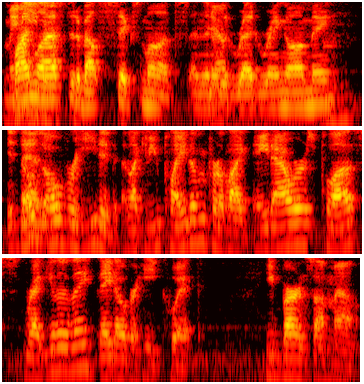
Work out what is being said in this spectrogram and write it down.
Maybe Mine even- lasted about six months, and then Yeah. it would red ring on me. It, those And- overheated. Like if you played them for like eight hours plus regularly, they'd overheat quick. You'd burn something out.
